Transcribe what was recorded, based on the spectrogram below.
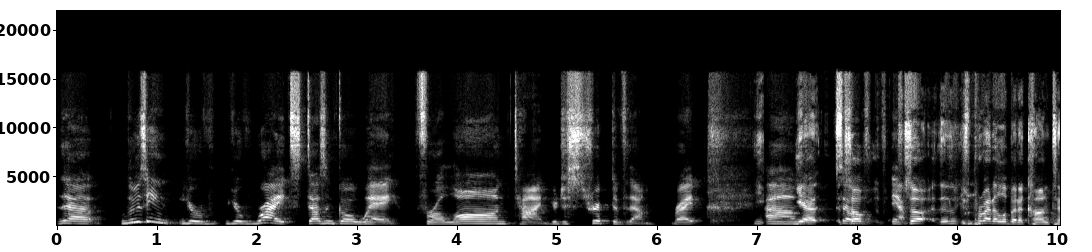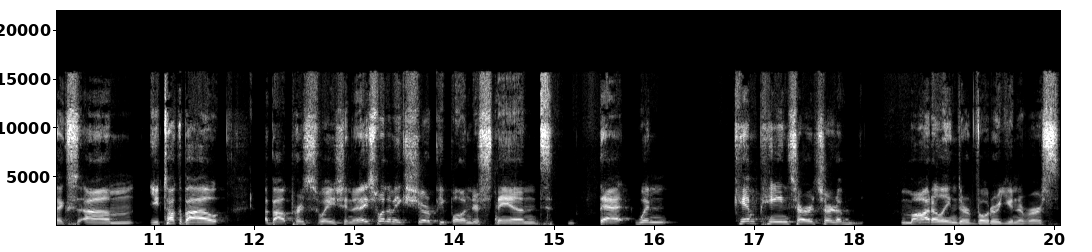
the losing your your rights doesn't go away for a long time. You're just stripped of them right? Um, yeah so, so yeah. so provide a little bit of context. Um, you talk about about persuasion and i just want to make sure people understand that when campaigns are sort of modeling their voter universe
